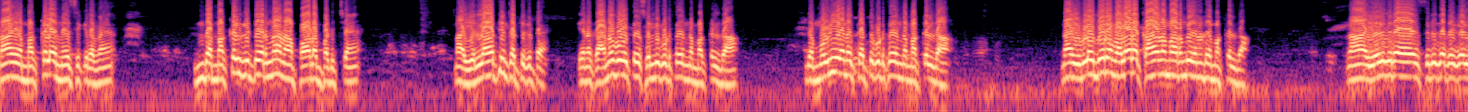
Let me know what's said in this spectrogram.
நான் என் மக்களை நேசிக்கிறவன். இந்த மக்கள்கிட்ட இருந்தா நான் பாடம் படித்தேன் நான் எல்லாத்தையும் கற்றுக்கிட்டேன் எனக்கு அனுபவத்தை சொல்லிக் கொடுத்தது இந்த மக்கள் தான். இந்த மொழியை எனக்கு கற்றுக் கொடுத்தது இந்த மக்கள் தான். நான் இவ்வளோ தூரம் வளர காரணமாக இருந்தது என்னுடைய மக்கள் தான். நான் எழுதுகிற சிறுகதைகள்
